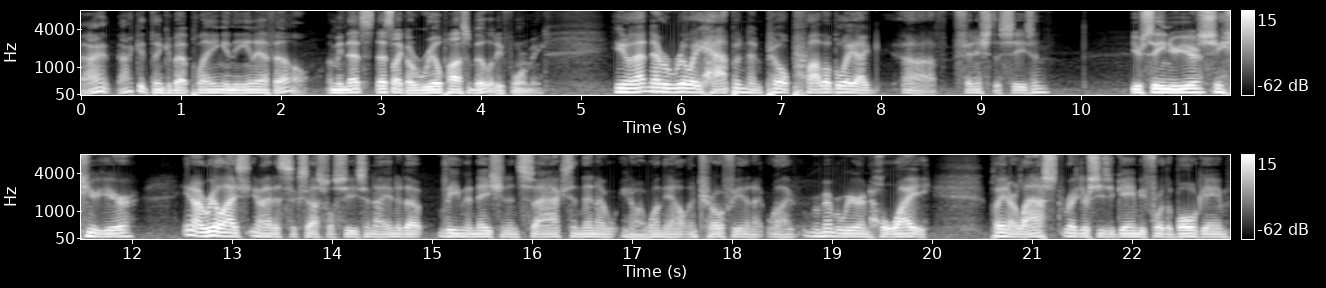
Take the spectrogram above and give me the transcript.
I I could think about playing in the NFL. I mean, that's that's like a real possibility for me. You know, that never really happened until probably I uh, finished the season. Your senior year, senior year, you know, I realized, you know, I had a successful season. I ended up leading the nation in sacks, and then I, you know, I won the Outland Trophy. And I, well, I remember we were in Hawaii playing our last regular season game before the bowl game,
